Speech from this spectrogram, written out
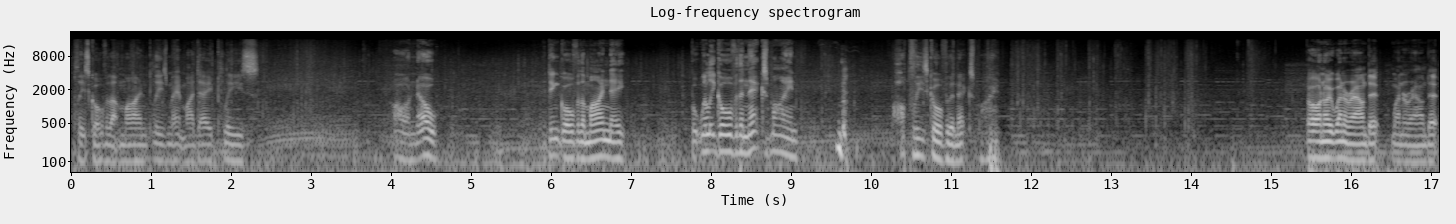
Please go over that mine. Please make my day. Please. Oh no. It didn't go over the mine, Nay. But will it go over the next mine? oh, please go over the next mine. Oh no, it went around it. Went around it.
